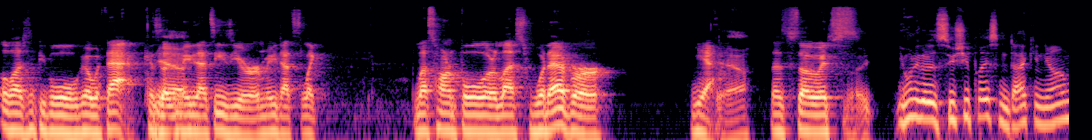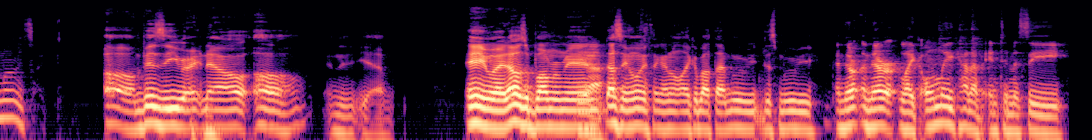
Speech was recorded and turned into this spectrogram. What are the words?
a lot of people will go with that because Yeah. like, maybe that's easier, or maybe that's like less harmful or less whatever. Yeah. yeah, That's so it's like you want to go to the sushi place in Daikanyama? It's like, oh, I'm busy right now. Oh, and then yeah. Anyway, that was a bummer, man. Yeah. That's the only thing I don't like about that movie. This movie. And they're and they're like only kind of intimacy,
